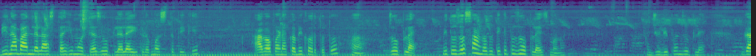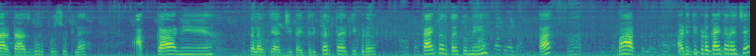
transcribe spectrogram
बिना बांधलेला असता ही मोत्या झोपलेला आहे इकडं मस्तपैकी. आगावपणा कमी करतो तो. हां झोपलाय. मी तुझंच सांगत होते की तू झोपलायस म्हणून. जुली पण झोपलाय. गारटा आज भरपूर सुटलाय. अक्का आणि कलावती आजी काहीतरी करतायत इकडं. काय करताय तुम्ही? हा भात. आणि तिकडं काय करायचंय?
